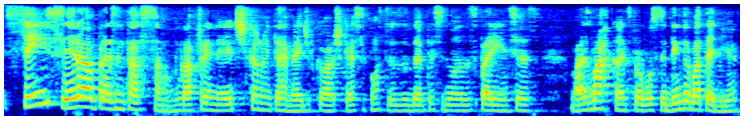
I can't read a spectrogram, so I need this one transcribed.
sem ser a apresentação da frenética no intermédio, porque eu acho que essa com certeza deve ter sido uma das experiências mais marcantes para você dentro da bateria.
